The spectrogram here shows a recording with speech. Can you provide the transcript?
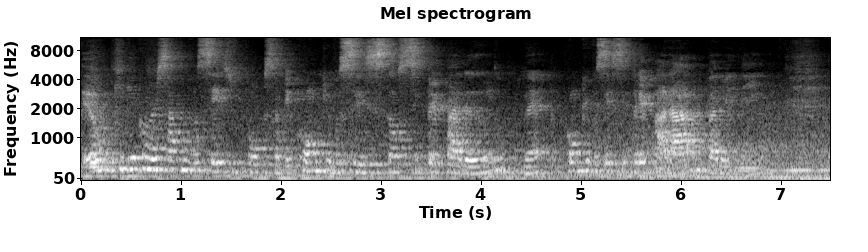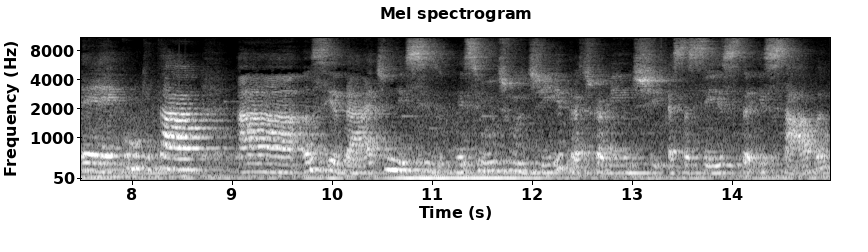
eu queria conversar com vocês um pouco, saber como que vocês estão se preparando, né? Como que vocês se prepararam para o Enem, é, como que está a ansiedade nesse, nesse último dia, praticamente essa sexta e sábado,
